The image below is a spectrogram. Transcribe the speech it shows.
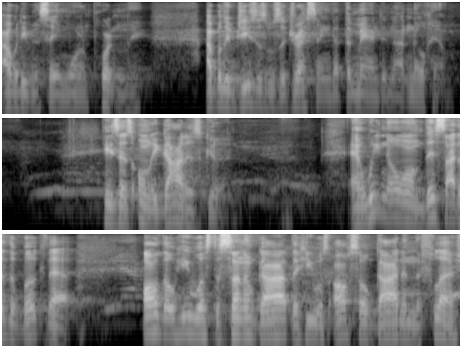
I would even say more importantly, I believe Jesus was addressing that the man did not know him. He says, Only God is good. And we know on this side of the book that although he was the Son of God, that he was also God in the flesh.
